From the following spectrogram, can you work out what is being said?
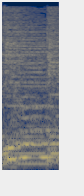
You.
